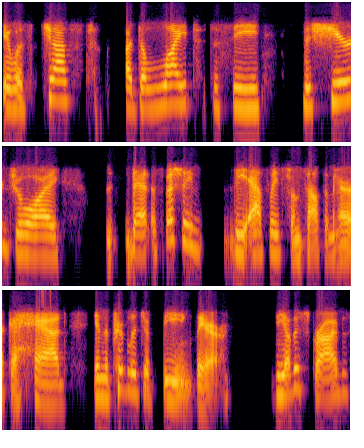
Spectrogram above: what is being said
it was just a delight to see the sheer joy that especially the athletes from South America had in the privilege of being there the other scribes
